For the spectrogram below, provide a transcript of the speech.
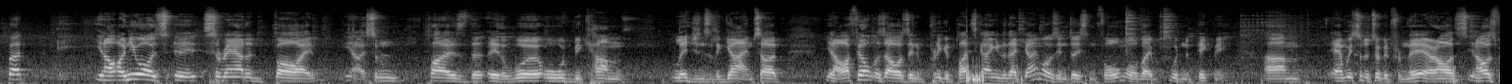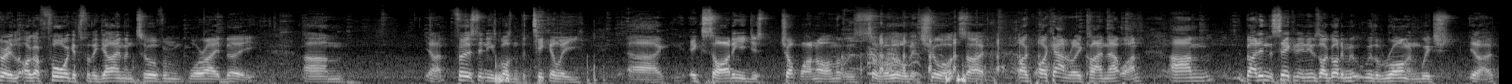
but you know, I knew I was uh, surrounded by you know some players that either were or would become legends of the game. So. You know, I felt as I was in a pretty good place going into that game. I was in decent form, or they wouldn't have picked me. Um, and we sort of took it from there. And I was, you know, I was very. I got four wickets for the game, and two of them were AB. Um, you know, first innings wasn't particularly uh, exciting. He just chopped one on. It was sort of a little bit short, so I, I can't really claim that one. Um, but in the second innings, I got him with a wrong'un which you know,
